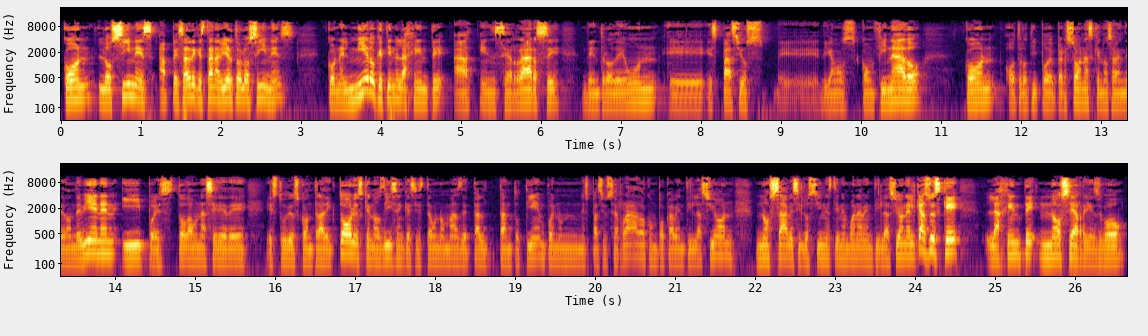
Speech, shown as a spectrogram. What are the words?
con los cines, a pesar de que están abiertos los cines, con el miedo que tiene la gente a encerrarse dentro de un eh, espacio, eh, digamos, confinado con otro tipo de personas que no saben de dónde vienen y pues toda una serie de estudios contradictorios que nos dicen que si está uno más de tal tanto tiempo en un espacio cerrado con poca ventilación, no sabe si los cines tienen buena ventilación. El caso es que la gente no se arriesgó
